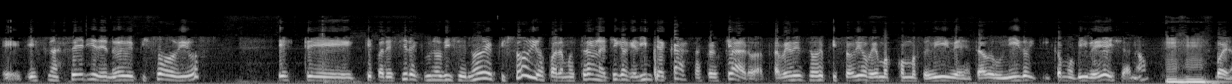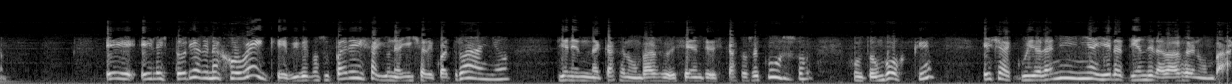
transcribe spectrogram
Eh, es una serie de nueve episodios, este, que pareciera que uno dice nueve episodios para mostrar a una chica que limpia casas, pero claro, a través de esos episodios vemos cómo se vive en Estados Unidos y, y cómo vive ella, ¿no? Bueno, eh, es la historia de una joven que vive con su pareja y una hija de cuatro años. Tienen una casa en un barrio de gente de escasos recursos, junto a un bosque. Ella cuida a la niña y él atiende la barra en un bar.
